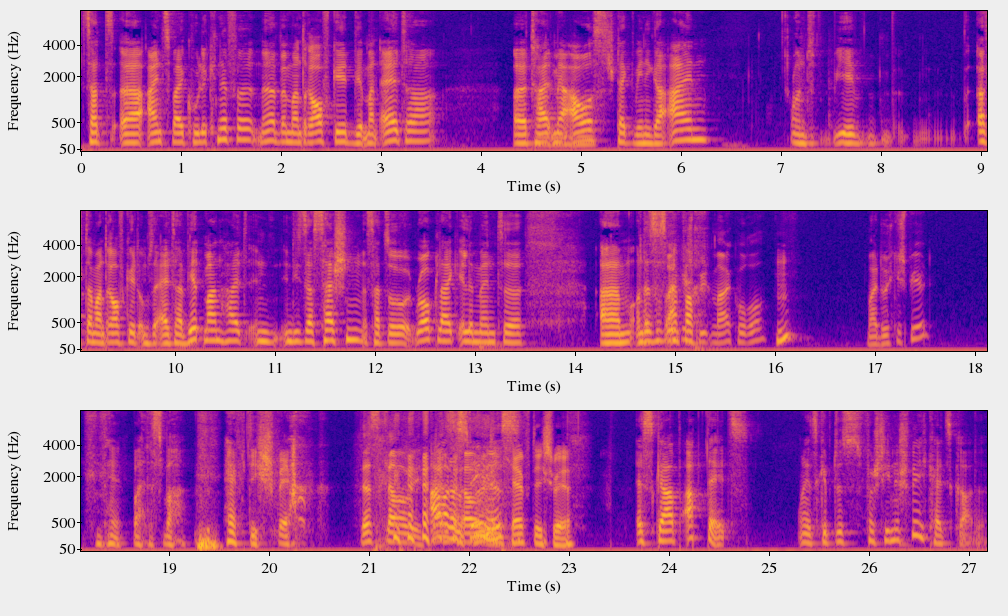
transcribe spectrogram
Es hat äh, ein, zwei coole Kniffe. Ne? Wenn man drauf geht, wird man älter, äh, teilt mehr aus, steckt weniger ein. Und je öfter man drauf geht, umso älter wird man halt in, in dieser Session. Es hat so Roguelike-Elemente. Ähm, und das ist einfach. Durchgespielt mal, Kuro? Hm? Mal durchgespielt? Nee, weil es war heftig schwer. Das glaube ich. Aber das Ding ich. ist- Heftig schwer. Es gab Updates. Und jetzt gibt es verschiedene Schwierigkeitsgrade.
